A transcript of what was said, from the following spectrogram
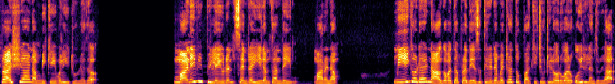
ரஷ்யா நம்பிக்கை வெளியிட்டுள்ளது. மனைவி பிள்ளையுடன் சென்ற இளம் தந்தை மரணம். மீகொட நாகவத பிரதேசத்தில் இடம்பெற்ற துப்பாக்கிச் சூட்டில் ஒருவர் உயிரிழந்துள்ளார்.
